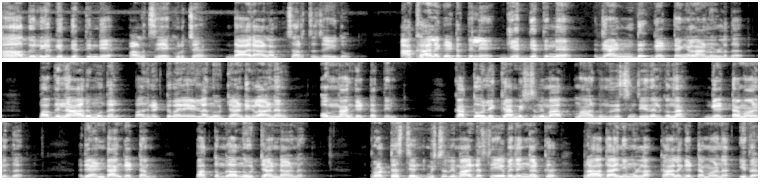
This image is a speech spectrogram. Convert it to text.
ആധുനിക ഗദ്യത്തിന്റെ വളർച്ചയെക്കുറിച്ച് ധാരാളം ചർച്ച ചെയ്തു. ആ കാലഘട്ടത്തിലെ ഗദ്യത്തിന് രണ്ട് ഘട്ടങ്ങളാണുള്ളത്. പതിനാറ് മുതൽ പതിനെട്ട് വരെയുള്ള നൂറ്റാണ്ടുകളാണ് ഒന്നാം ഘട്ടത്തിൽ. കത്തോലിക്ക മിഷണറിമാർ മാർഗനിർദ്ദേശം ചെയ്ത് നൽകുന്ന ഘട്ടമാണിത്. രണ്ടാം ഘട്ടം പത്തൊമ്പതാം നൂറ്റാണ്ടാണ്. പ്രൊട്ടസ്റ്റന്റ് മിഷണറിമാരുടെ സേവനങ്ങൾക്ക് പ്രാധാന്യമുള്ള കാലഘട്ടമാണ് ഇത്.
